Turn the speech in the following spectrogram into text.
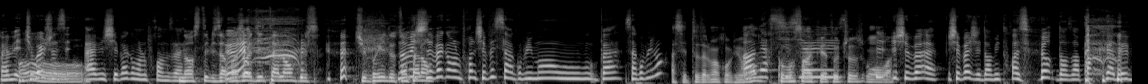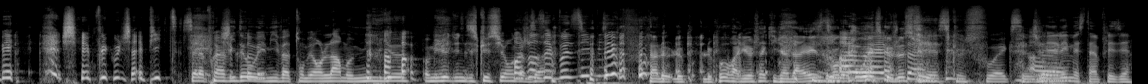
Ouais, mais tu vois, je sais. Oh. Ah, mais je sais pas comment le prendre, ça. Non, c'était bizarre. Moi, j'aurais dit talent en plus. Tu brilles de ton Non, mais je talent. sais pas comment le prendre. Je sais pas si c'est un compliment ou pas. C'est un compliment? Ah, c'est totalement un compliment. Ah, merci, Comment ça aurait pu être autre chose je sais pas. Je sais pas. J'ai dormi trois heures dans un parc à bébé. Je sais plus où j'habite. C'est la première vidéo où. Amy va tomber en larmes au milieu, au milieu d'une discussion. Franchement, c'est possible. Putain, le, le- le pauvre Alyosha qui vient d'arriver, il se demande Ah où ouais, est-ce que je suis? Qu'est-ce que je fous avec ces Ah gens Je vais y aller, mais c'était un plaisir.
